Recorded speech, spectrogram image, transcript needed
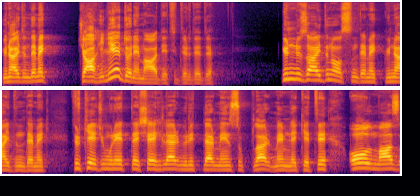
Günaydın demek cahiliye dönemi adetidir dedi. Gününüz aydın olsun demek, günaydın demek. Türkiye Cumhuriyeti'nde şeyhler, müritler, mensuplar memleketi olmaz.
